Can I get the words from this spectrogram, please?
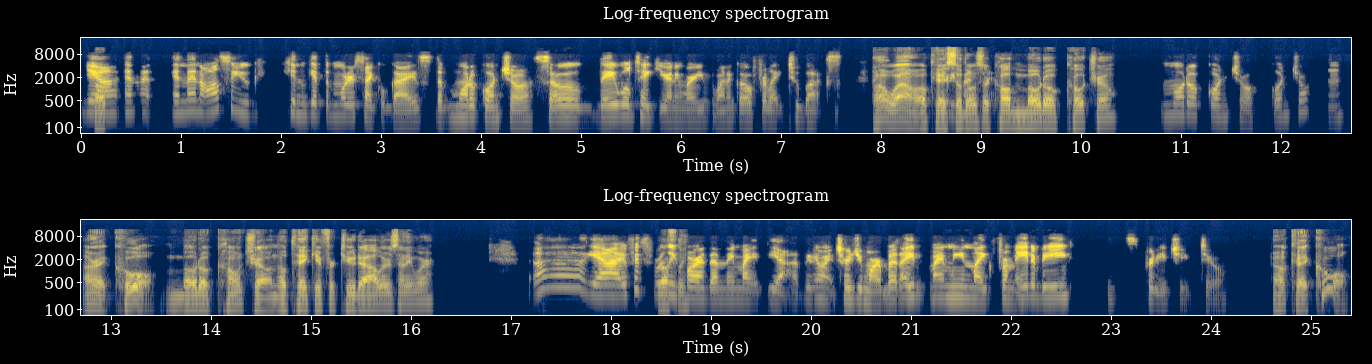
Yeah, and then and then also you can get the motorcycle guys, the motoconcho. So they will take you anywhere you want to go for like two bucks. Oh wow. Okay, Pretty so those much are called Moto Cocho. Motoconcho. Concho? Mm. All right, cool. Moto Concho, and they'll take you for two dollars anywhere. Uh, yeah, if it's really Roughly? far, then they might, yeah, they might charge you more. But I, I mean, like from A to B, it's pretty cheap too. Okay, cool.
